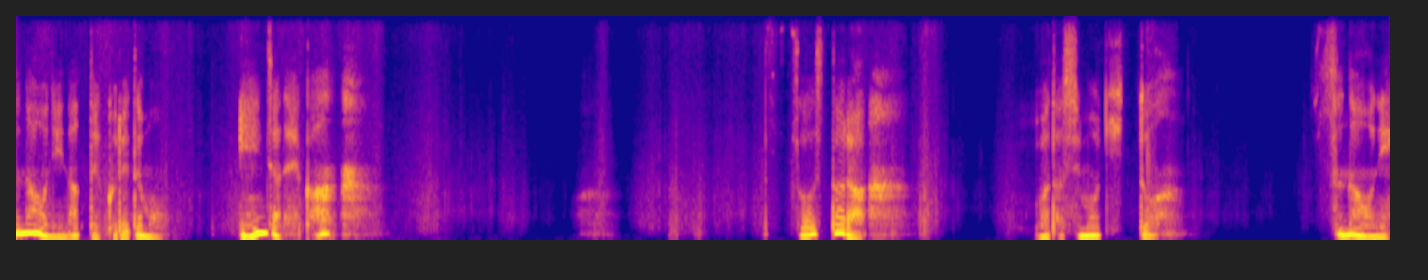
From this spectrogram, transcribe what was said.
素直になってくれてもいいんじゃねえか？そうしたら私もきっと素直に。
